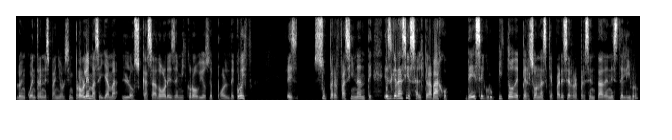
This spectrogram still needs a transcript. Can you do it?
Lo encuentra en español sin problema. Se llama Los cazadores de microbios de Paul de Cruyff. Es súper fascinante. Es gracias al trabajo de ese grupito de personas que aparece representada en este libro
